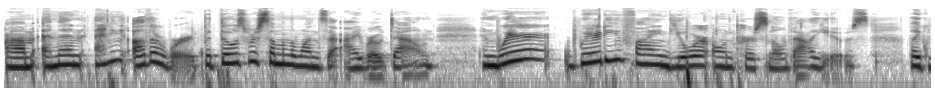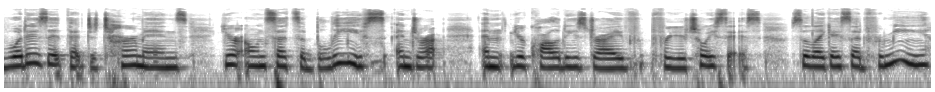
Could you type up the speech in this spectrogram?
um, and then any other word. But those were some of the ones that I wrote down. And where where do you find your own personal values? Like what is it that determines your own sets of beliefs and dri- and your qualities drive for your choices. So like I said for me,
